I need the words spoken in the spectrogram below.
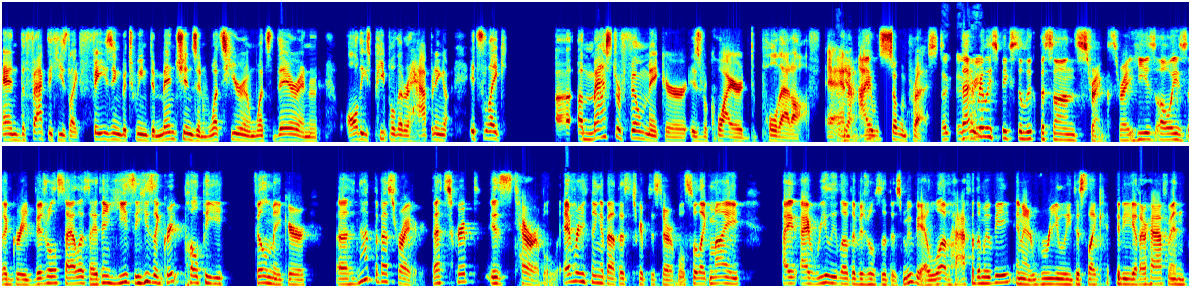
and the fact that he's like phasing between dimensions and what's here and what's there and all these people that are happening it's like a, a master filmmaker is required to pull that off, and Yeah. I was so impressed. Ag- that really speaks to Luc Besson's strengths, right? He is always a great visual stylist. I think he's he's a great pulpy filmmaker. Uh, not the best writer. That script is terrible. Everything about this script is terrible. So like my, I, I really love the visuals of this movie. I love half of the movie, and I really dislike the other half. And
